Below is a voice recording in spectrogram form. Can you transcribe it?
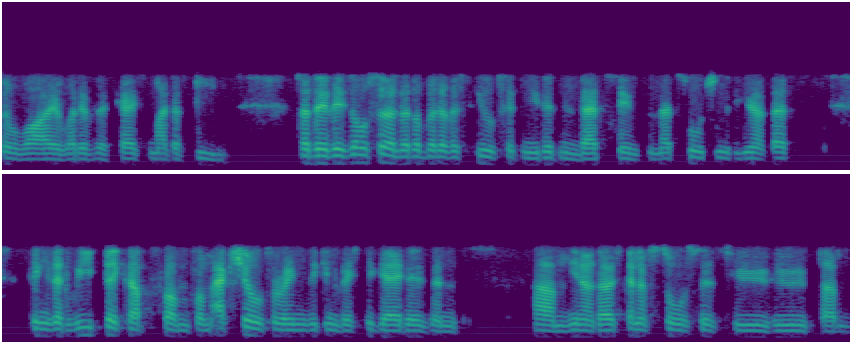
or Y, or whatever the case might have been. So there, there's also a little bit of a skill set needed in that sense, and that's fortunately, you know, that's things that we pick up from from actual forensic investigators and um, you know those kind of sources who who um,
